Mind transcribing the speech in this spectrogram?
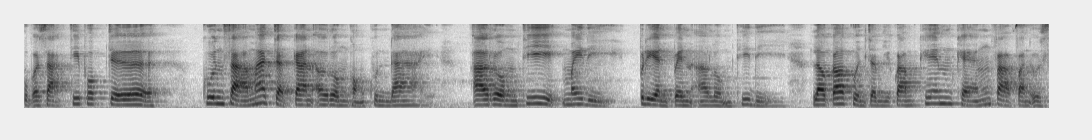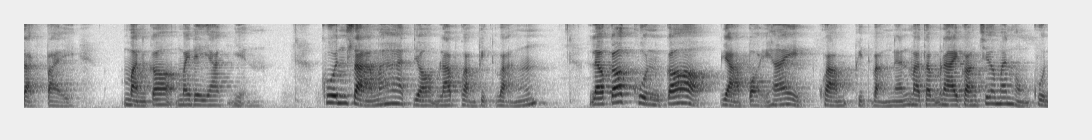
อุปสรรคที่พบเจอ คุณสามารถจัดการอารมณ์ของคุณได้ อารมณ์ที่ไม่ดี เปลี่ยนเป็นอารมณ์ที่ดี แล้วก็คุณจะมีความเข้มแข็งฝ่าฟันอุปสรรคไป มันก็ไม่ได้ยากเย็น คุณสามารถยอมรับความผิดหวัง แล้วก็คุณก็อย่าปล่อยให้ความผิดหวังนั้นมาทำลายความเชื่อมั่นของคุณ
